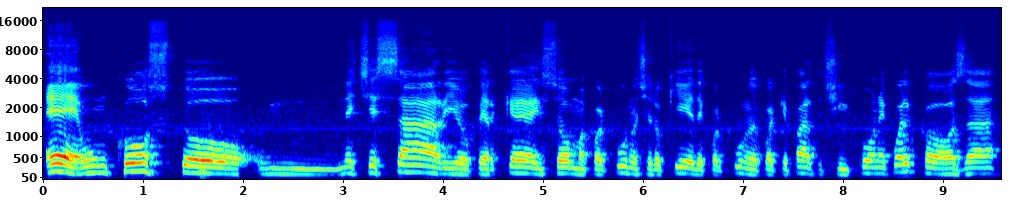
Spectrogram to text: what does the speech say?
è un costo necessario perché insomma qualcuno ce lo chiede, qualcuno da qualche parte ci impone qualcosa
